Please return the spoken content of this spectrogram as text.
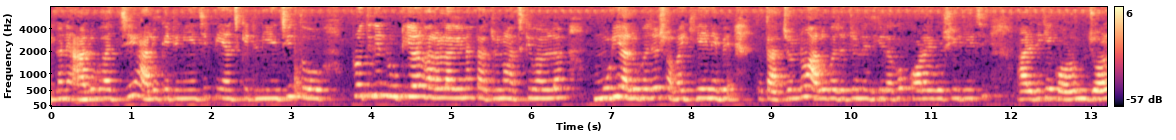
এখানে আলু ভাজছি, আলু কেটে নিয়েছি, পেঁয়াজ কেটে নিয়েছি, তো প্রতিদিন রুটি আর ভালো লাগে না, তার জন্য আজকে ভাবলাম মুড়ি, আলু ভাজা সবাই খেয়ে নেবে। তো তার জন্য আলু ভাজার জন্য এদিকে দেখো কড়াই বসিয়ে দিয়েছি, আর এদিকে গরম জল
